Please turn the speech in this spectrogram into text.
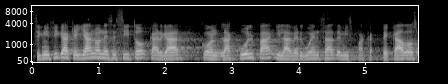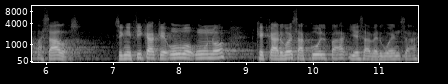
Significa que ya no necesito cargar con la culpa y la vergüenza de mis pecados pasados. Significa que hubo uno que cargó esa culpa y esa vergüenza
